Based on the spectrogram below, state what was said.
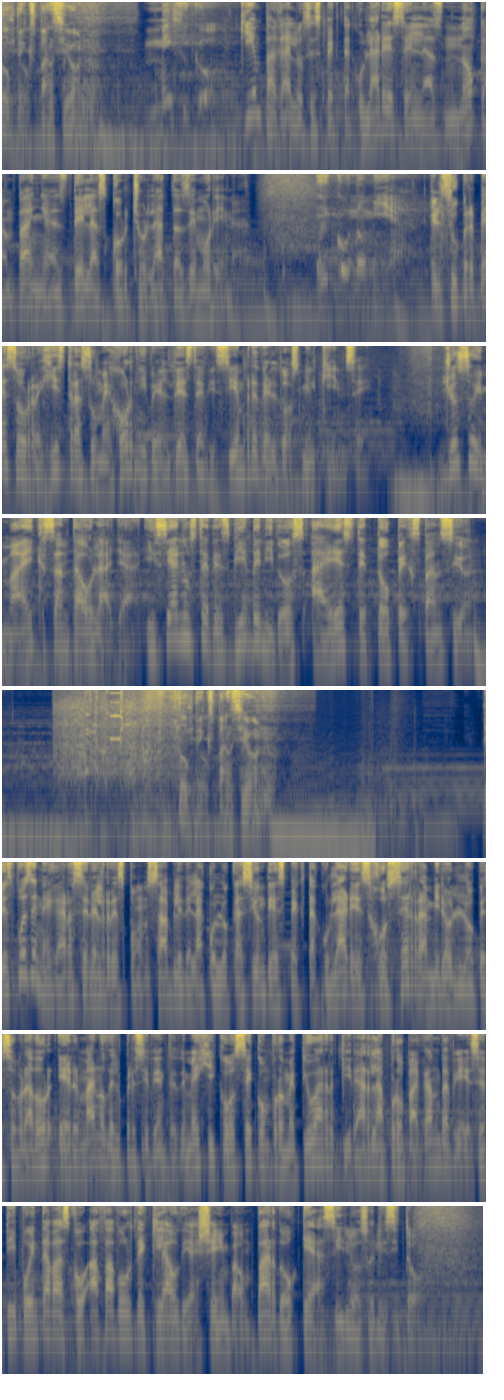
Top Expansión. México. ¿Quién paga los espectaculares en las no campañas de las corcholatas de Morena? Economía. El superpeso registra su mejor nivel desde diciembre del 2015. Yo soy Mike Santaolalla y sean ustedes bienvenidos a este Top Expansión. Top Expansión. Después de negar ser el responsable de la colocación de espectaculares, José Ramiro López Obrador, hermano del presidente de México, se comprometió a retirar la propaganda de ese tipo en Tabasco a favor de Claudia Sheinbaum Pardo, que así lo solicitó.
